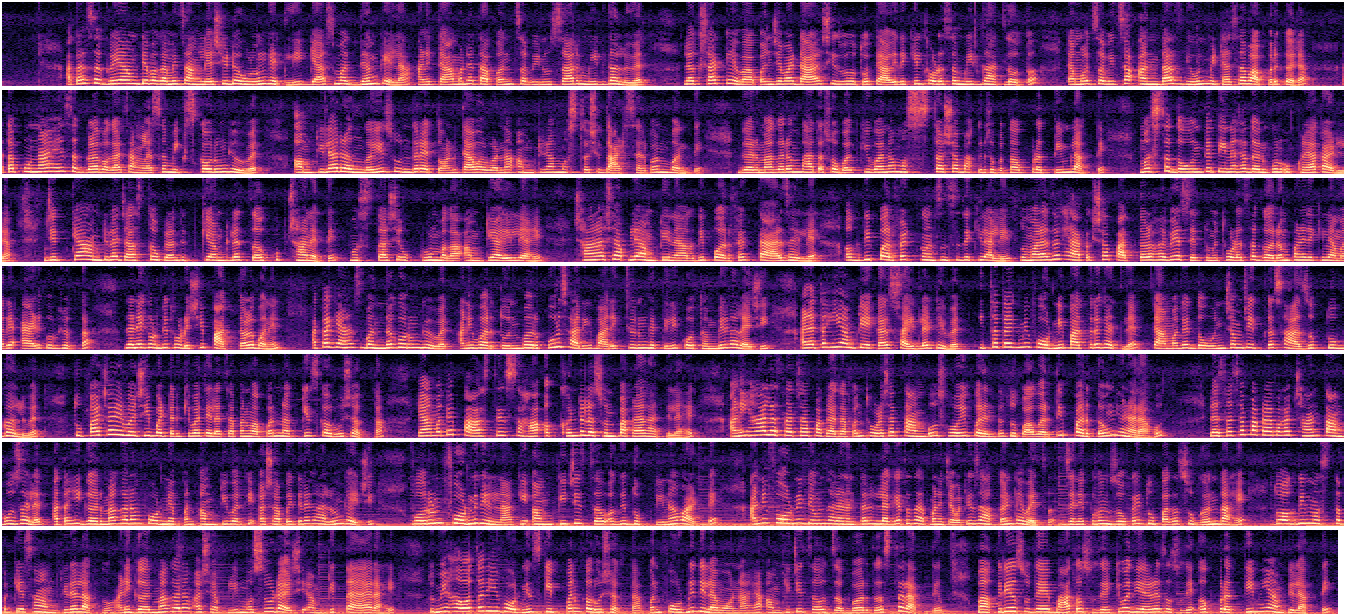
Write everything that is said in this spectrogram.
आता सगळी आमटी बघा मी चांगली अशी ढवळून घेतली गॅस मध्यम केला आणि त्यामध्ये आपण चवीनुसार मीठ घालूयात. लक्षात ठेवा आपण जेव्हा डाळ शिजवत होतो त्यावेळी देखील थोडंसं मीठ घातलं होतं. त्यामुळे चवीचा अंदाज घेऊन मिठाचा वापर करा. आता पुन्हा हे सगळं बघा चांगलं असं मिक्स करून घेऊयात. आमटीला रंगही सुंदर येतो आणि त्याबरोबर ना आमटीला मस्त अशी दाटसर पण बनते. गरमागरम भातासोबत किंवा ना मस्त अशा भाकरीसोबत ना अप्रतिम लागते. मस्त दोन ते तीन अशा दणकून उकळ्या काढल्या. जितक्या आमटीला जास्त उकळ्या तितकी आमटीला चव खूप छान येते. मस्त अशी उकळून बघा आमटी आलेली आहे. छान अशी आपली आमटी ना अगदी परफेक्ट तयार झाली आहे अगदी परफेक्ट कन्सिस्टन्सी देखील आली तुम्हाला जर ह्यापेक्षा पातळ हवी असेल तुम्ही थोडंसं गरम पाणी देखील यामध्ये ॲड करू शकता जेणेकरून ती थोडीशी पातळ बनेल. आता गॅस बंद करून घेऊयात आणि वरतून भरपूर सारी बारीक चिरून घेतलेली कोथिंबीर घालायची. आणि आता ही आमटी एका साईडला ठेवूयात. इथं तर एक मी फोडणी पात्र घेतलं आहे त्यामध्ये दोन चमचे इतकं साजूक तूप घालूयात. तुपाच्या ऐवजी बटर किंवा तेलाचा आपण वापर नक्कीच करू शकता. यामध्ये पाच ते सहा अखंड लसूण पाकळ्या घातलेल्या आहेत. आणि ह्या लसणाच्या पाकळ्यात आपण थोड्याशा तांबूस होईपर्यंत तुपावरती परतवून घेणार आहोत. लसणाच्या पाकळ्या बघा छान तांबूस झाल्यात. आता ही गरमागरम फोडणी आपण आमटीवरती अशा पद्धतीने घालून घ्यायची. वरून फोडणी दिली ना की आमटीची चव अगदी दुपटीनं वाढते. आणि फोडणी देऊन झाल्यानंतर लगेचच आपण ह्याच्यावरती झाकण ठेवायचं जेणेकरून जो काही तुपाचा सुगंध आहे तो अगदी मस्तपैकी असा आमटीला लागतो. आणि गरमागरम अशी आपली मसूर डाळीची आमटी तयार आहे. तुम्ही हवं तर ही फोडणी स्किप पण करू शकता पण फोडणी दिल्यामुळे ना ह्या आमटीची चव जबरदस्त लागते. भाकरी असू दे भात असू दे किंवा दिराळेच असू दे अप्रतिम ही आमटी लागते.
